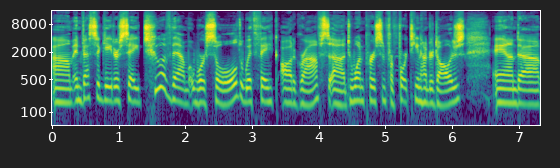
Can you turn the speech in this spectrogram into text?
Um, investigators say two of them were sold with fake autographs uh, to one person for $1,400, and uh,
